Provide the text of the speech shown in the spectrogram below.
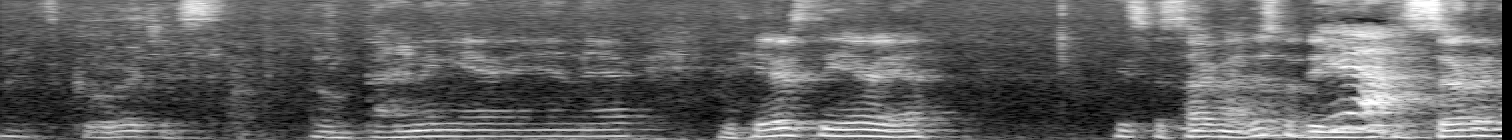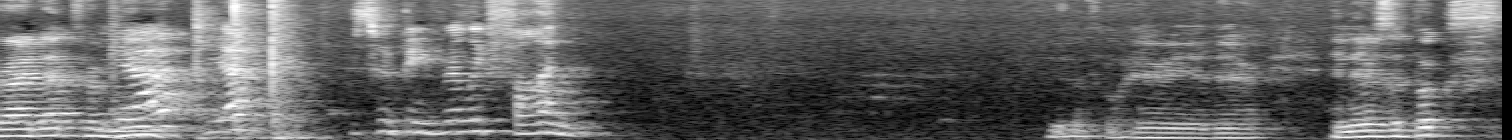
That's gorgeous. Little dining area in there. And here's the area. Lisa was talking about. This would be, yeah. you Yeah. could serve it right up from here. Yeah, yep. This would be really fun. Beautiful area there. And there's a books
